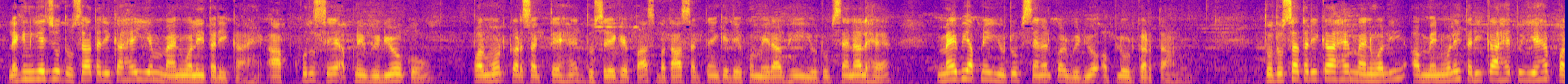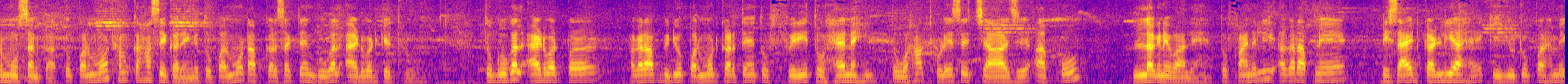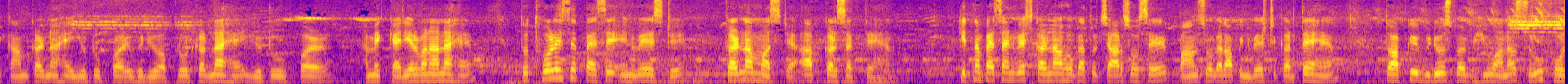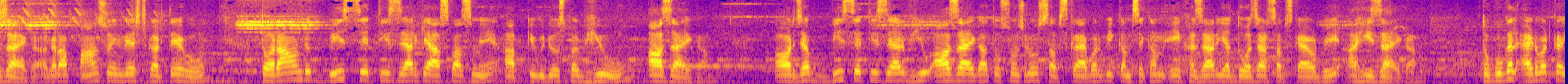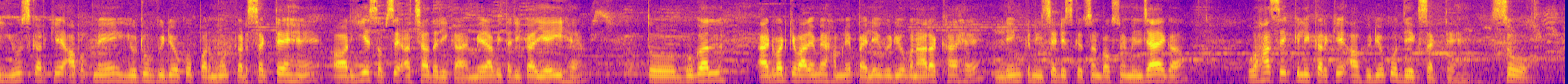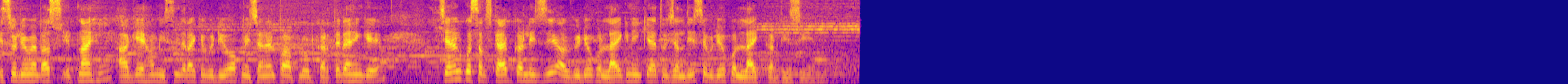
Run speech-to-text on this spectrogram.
लेकिन ये जो दूसरा तरीका है, ये मैनुअली तरीका है। आप खुद से अपनी वीडियो को प्रमोट कर सकते हैं, दूसरे के पास बता सकते हैं कि देखो, मेरा भी यूट्यूब चैनल है। मैं भी अपने यूट्यूब चैनल पर वीडियो अपलोड करता हूँ। तो दूसरा तरीका है मैनुअली अब मैनुअली तरीका है तो ये है प्रमोशन का। तो प्रमोट हम कहाँ से करेंगे? तो प्रमोट आप कर सकते हैं गूगल एडवर्ड के थ्रू तो गूगल एडवर्ड पर अगर आप वीडियो प्रमोट करते हैं तो फ्री तो है नहीं तो वहाँ थोड़े से चार्ज आपको लगने वाले हैं। तो फाइनली अगर आपने डिसाइड कर लिया है कि यूट्यूब पर हमें काम करना है यूट्यूब पर वीडियो अपलोड करना है यूट्यूब पर हमें कैरियर बनाना है तो थोड़े से पैसे इन्वेस्ट करना मस्ट है, आप कर सकते हैं। कितना पैसा इन्वेस्ट करना होगा तो 400 से 500 अगर आप इन्वेस्ट करते हैं तो आपके वीडियोस पर व्यू आना शुरू हो जाएगा। अगर आप 500 इन्वेस्ट करते हो तो अराउंड 20 से तीस हज़ार के आसपास में आपके वीडियोस पर व्यू आ जाएगा। और जब 20 से तीस हज़ार व्यू आ जाएगा तो सोच लो सब्सक्राइबर भी कम से कम 1000 या 2000 सब्सक्राइबर भी आ ही जाएगा। तो गूगल एडवर्ड का यूज़ करके आप अपने यूट्यूब वीडियो को प्रमोट कर सकते हैं। और ये सबसे अच्छा तरीका है। मेरा भी तरीका यही है। तो गूगल एडवर्ड के बारे में हमने पहले वीडियो बना रखा है। लिंक नीचे डिस्क्रिप्शन बॉक्स में मिल जाएगा। वहाँ से क्लिक करके आप वीडियो को देख सकते हैं। सो so, इस वीडियो में बस इतना ही। आगे हम इसी तरह के वीडियो अपने चैनल पर अपलोड करते रहेंगे। चैनल को सब्सक्राइब कर लीजिए और वीडियो को लाइक नहीं किया तो जल्दी से वीडियो को लाइक कर दीजिए।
